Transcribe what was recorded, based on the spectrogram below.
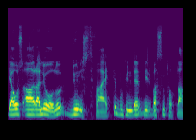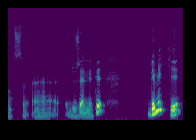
Yavuz Ağar Alioğlu dün istifa etti. Bugün de bir basın toplantısı e, düzenledi. Demek ki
